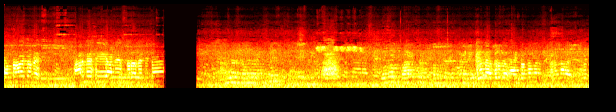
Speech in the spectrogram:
বন্ধ হয়ে যাবে। ফার্মেসি আর রেস্তোরাঁ ব্যতীত এক কথা বলো, দ্রুত।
